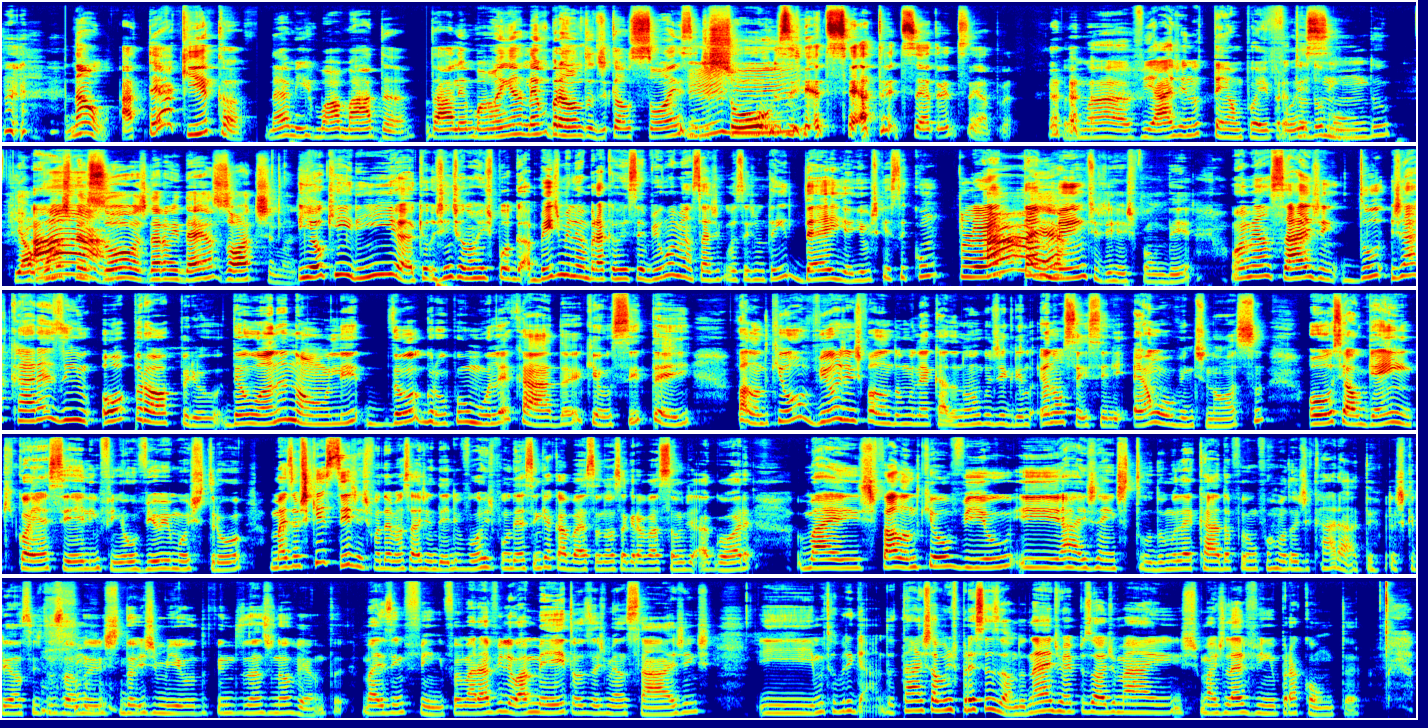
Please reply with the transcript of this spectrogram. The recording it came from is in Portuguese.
Não, até a Kika, né, minha irmã amada da Alemanha, lembrando de canções e de Uhum. shows e etc, etc, etc. Foi uma viagem no tempo aí pra Foi todo sim. mundo. E algumas Ah! pessoas deram ideias ótimas. E eu queria que eu, gente, eu não respondi, acabei de me lembrar que eu recebi uma mensagem que vocês não têm ideia e eu esqueci completamente de responder. Uma mensagem do Jacarezinho, o próprio, The One and Only, do grupo Molecada, que eu citei, falando que ouviu a gente falando do Molecada no ângulo de grilo. Eu não sei se ele é um ouvinte nosso, ou se alguém que conhece ele, enfim, ouviu e mostrou. Mas eu esqueci de responder a mensagem dele, vou responder assim que acabar essa nossa gravação de agora. Mas falando que ouviu e. Ai, gente, tudo. Molecada foi um formador de caráter para as crianças dos anos 2000, do fim dos anos 90. Mas enfim, foi maravilhoso. Amei todas as mensagens. E muito obrigada, tá? Estávamos precisando, né? De um episódio mais, mais levinho pra conta.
